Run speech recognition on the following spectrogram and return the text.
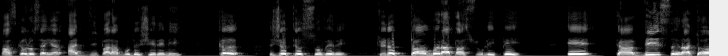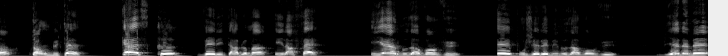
Parce que le Seigneur a dit par la bouche de Jérémie que je te sauverai, tu ne tomberas pas sous l'épée, et ta vie sera ton, ton butin. Qu'est-ce que véritablement il a fait? Hier, nous avons vu, et pour Jérémie, nous avons vu. Bien-aimé,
